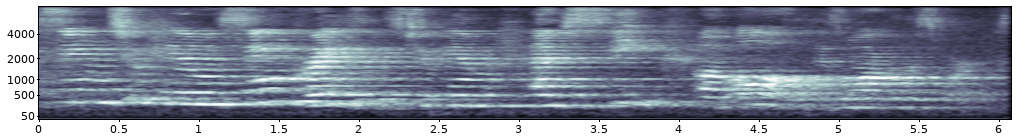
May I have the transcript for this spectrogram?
Sing to him, sing praises to him, and speak of all his marvelous works.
